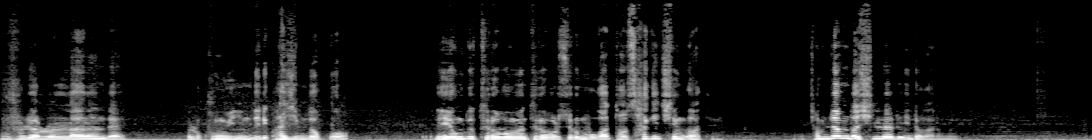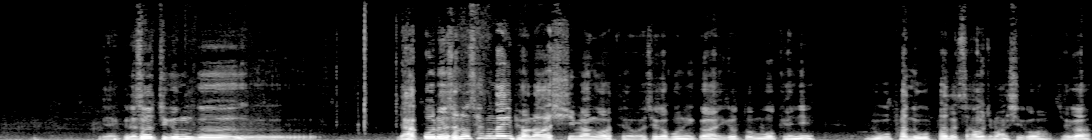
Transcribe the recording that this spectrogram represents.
부풀려라 하는데 별로 국민들이 관심도 없고 내용도 들어보면 들어볼수록 뭐가 더 사기치는 것 같아. 점점 더 신뢰를 잃어가는 거예요. 예, 그래서 지금 그 야권에서는 상당히 변화가 심한 것 같아요. 제가 보니까 이것도 뭐 괜히 누구 파 누구 파들 싸우지 마시고 제가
